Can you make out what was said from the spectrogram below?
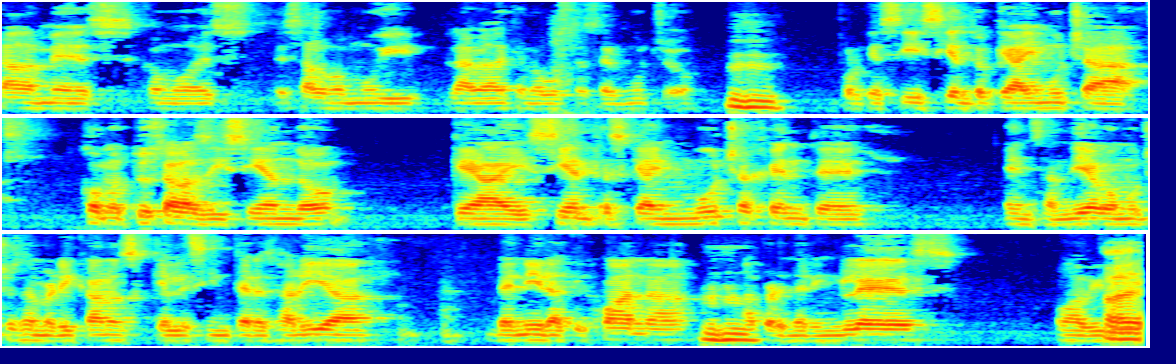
cada mes, como es, es algo muy, la verdad que me gusta hacer mucho, porque sí siento que hay mucha, como tú estabas diciendo, que hay, sientes que hay mucha gente en San Diego, muchos americanos que les interesaría venir a Tijuana, Ujú. aprender inglés o a vivir Ah,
